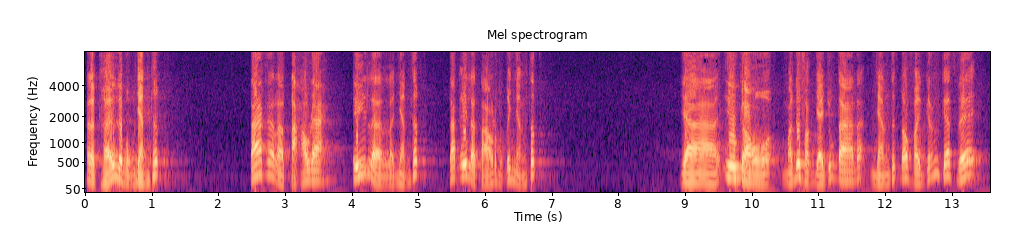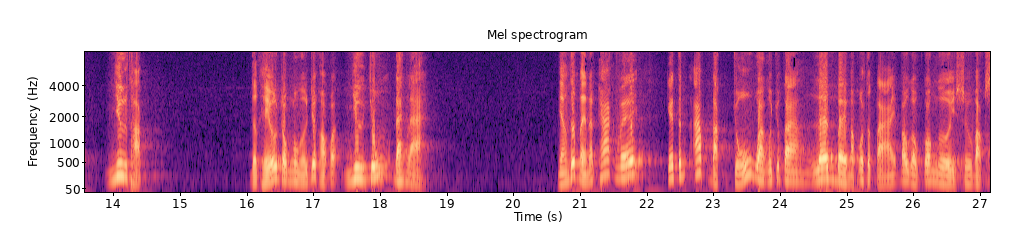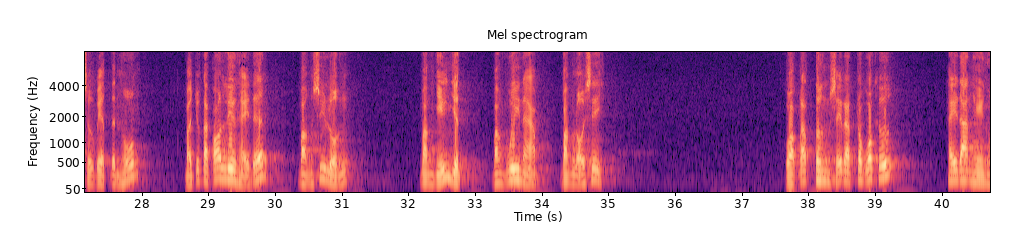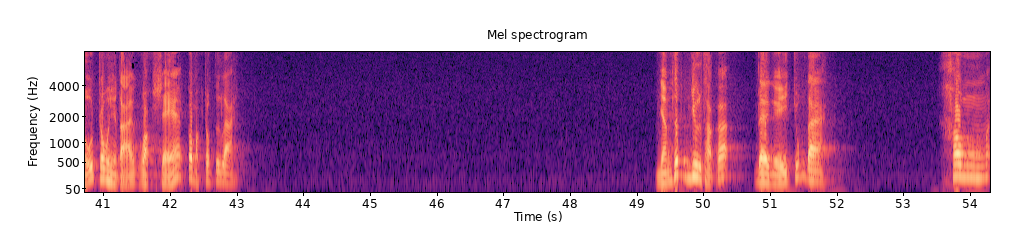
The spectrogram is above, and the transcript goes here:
hay là khởi lên một nhận thức. Tác là tạo ra ý là là nhận thức. Tác ý là tạo ra một cái nhận thức. Và yêu cầu mà Đức Phật dạy chúng ta đó nhận thức đó phải gắn kết với như thật. Được hiểu trong ngôn ngữ triết học đó, như chúng đang là. Nhận thức này nó khác với cái tính áp đặt chủ quan của chúng ta lên bề mặt của thực tại bao gồm con người sự vật sự việc tình huống mà chúng ta có liên hệ đến bằng suy luận bằng diễn dịch bằng quy nạp, bằng loại si. Hoặc đã từng xảy ra trong quá khứ, hay đang hiện hữu trong hiện tại, hoặc sẽ có mặt trong tương lai. Nhận thức như thật á, đề nghị chúng ta không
